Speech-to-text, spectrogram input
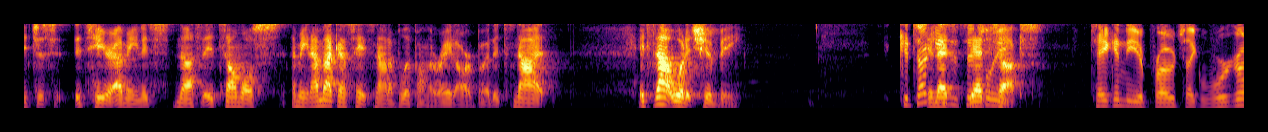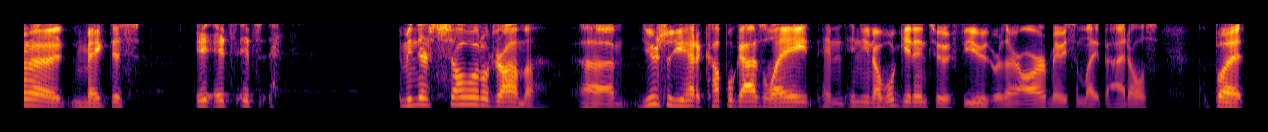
it just it's here. I mean, it's nothing. It's almost. I mean, I'm not gonna say it's not a blip on the radar, but it's not. It's not what it should be, Kentucky's and that that essentially sucks. taken the approach like we're gonna make this. It, it's it's. I mean, there's so little drama. Um, usually, you had a couple guys late, and and you know we'll get into a few where there are maybe some late battles, but.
